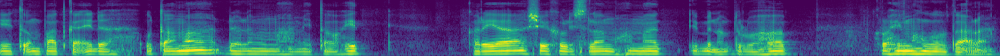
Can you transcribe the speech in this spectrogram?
yaitu empat kaidah utama dalam memahami tauhid karya Syekhul Islam Muhammad Ibn Abdul Wahab rahimahullah taala.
